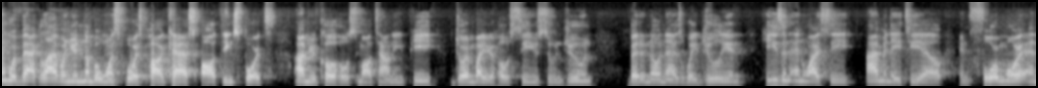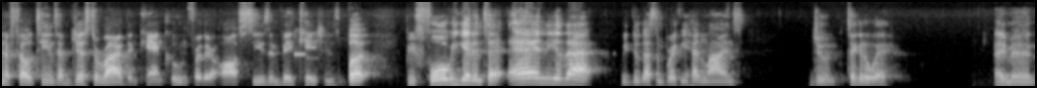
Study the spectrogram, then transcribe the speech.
And we're back live on your number one sports podcast, All Things Sports. I'm your co-host, Small Town EP, joined by your host, See You Soon June, better known as Wade Julian. He's in NYC, I'm in ATL, and four more NFL teams have just arrived in Cancun for their off-season vacations. But before we get into any of that, we do got some breaking headlines. June, take it away. Hey man,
